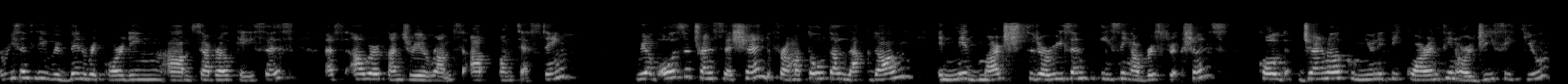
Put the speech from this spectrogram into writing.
recently we've been recording um, several cases as our country ramps up on testing. We have also transitioned from a total lockdown in mid-March to the recent easing of restrictions called General Community Quarantine or GCQ.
